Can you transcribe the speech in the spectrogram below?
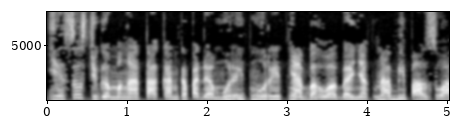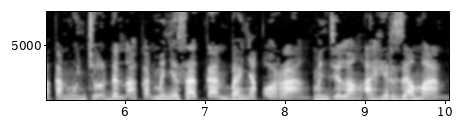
Yesus juga mengatakan kepada murid-muridnya bahwa banyak nabi palsu akan muncul dan akan menyesatkan banyak orang menjelang akhir zaman.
